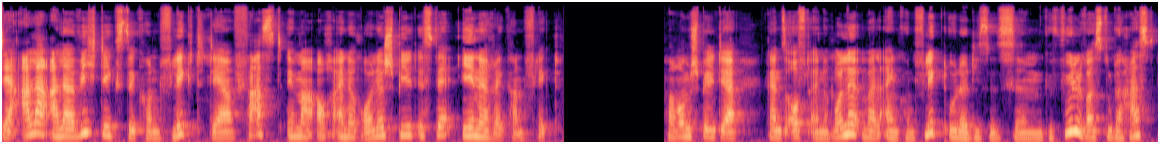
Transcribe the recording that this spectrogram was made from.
Der aller, aller wichtigste Konflikt, der fast immer auch eine Rolle spielt, ist der innere Konflikt. Warum spielt der ganz oft eine Rolle? Weil ein Konflikt oder dieses ähm, Gefühl, was du da hast,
